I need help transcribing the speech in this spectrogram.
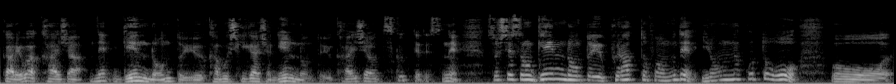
彼は会社、ね、言論という株式会社言論という会社を作ってですね、そしてその言論というプラットフォームでいろんなことを、こ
